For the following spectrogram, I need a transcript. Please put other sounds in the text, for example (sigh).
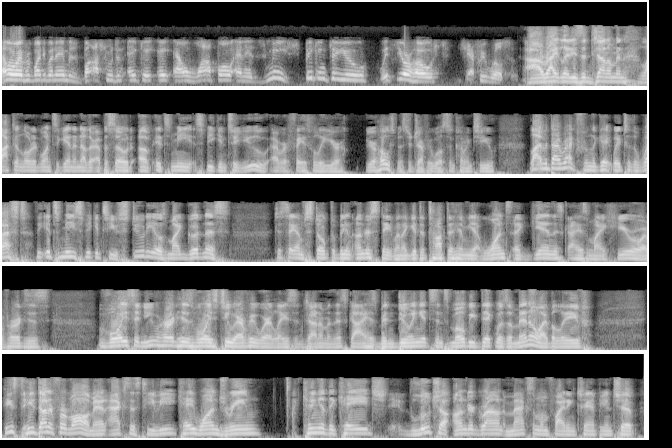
Hello, everybody. My name is Bas Rutten, aka El Guapo, and it's me speaking to you with your host, Jeffrey Wilson. All right, ladies and gentlemen, locked and loaded once again. Another episode of It's Me speaking to you, ever faithfully your your host, Mr. Jeffrey Wilson, coming to you live and direct from the Gateway to the West. The It's Me speaking to you studios. My goodness. To say I'm stoked will be an understatement. I get to talk to him yet once again. This guy is my hero. I've heard his voice, and you've heard his voice too everywhere, ladies and gentlemen. This guy has been doing it since Moby Dick was a minnow, I believe. He's he's done it for them all, man. AXS TV, K1 Dream, King of the Cage, Lucha Underground, Maximum Fighting Championship.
